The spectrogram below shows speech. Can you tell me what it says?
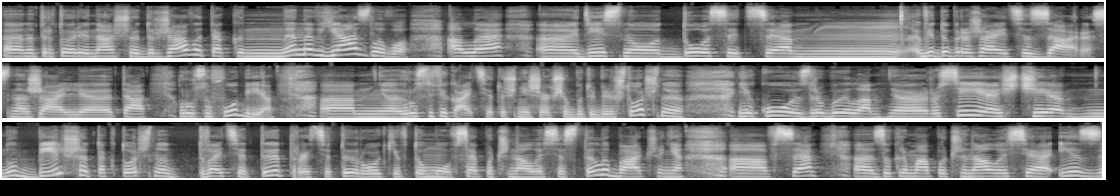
на територію нашої держави, так ненав'язливо, але е, дійсно досить це відображається зараз. На жаль, е, та русофобія, е, русифікація, точніше, якщо бути більш точною, яку зробила е, Росія ще ну більше так точно 20-30 років тому. Все починалося з телебачення, все зокрема починалося із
